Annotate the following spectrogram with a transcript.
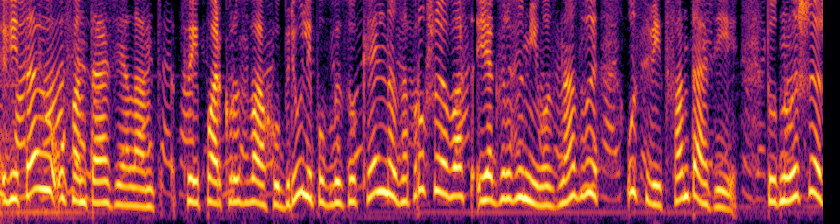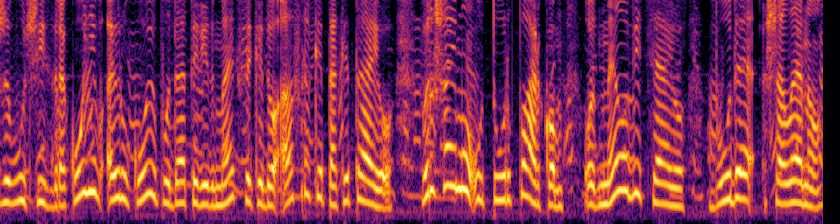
Вітаю у Фантазіаланд. Цей парк розваг у Брюлі поблизу Кельна запрошує вас, як зрозуміло з назви, у світ фантазії. Тут не лише живуть шість драконів, а й рукою подати від Мексики до Африки та Китаю. Вирушаємо у тур парком. Одне обіцяю, буде шалено.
